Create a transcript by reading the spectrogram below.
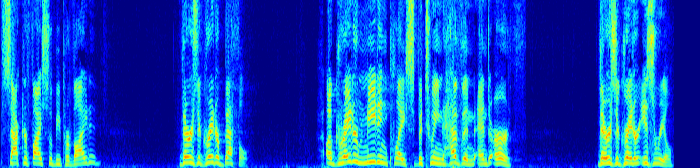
sacrifice will be provided. There is a greater Bethel, a greater meeting place between heaven and earth. There is a greater Israel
